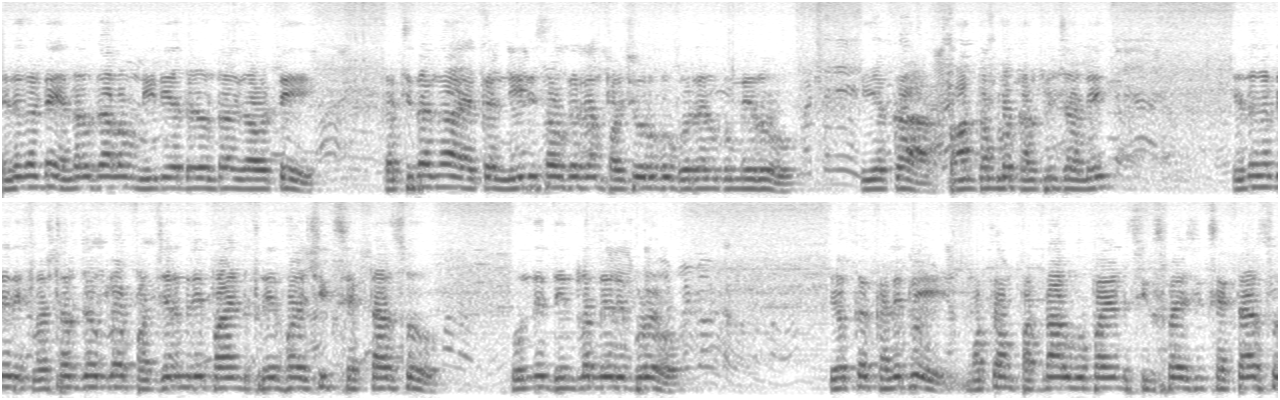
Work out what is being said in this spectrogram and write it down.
ఎందుకంటే ఎండల కాలం నీటి ఎద్దడి ఉంటుంది కాబట్టి ఖచ్చితంగా యొక్క నీటి సౌకర్యం పశువులకు గొర్రెలకు మీరు ఈ యొక్క ప్రాంతంలో కల్పించాలి. ఎందుకంటే ఇది క్లస్టర్ జోన్లో పద్దెనిమిది point three five six hectares ఉంది. దీంట్లో మీరు ఇప్పుడు ఈ యొక్క కలిపి మొత్తం పద్నాలుగు point six five six hectares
